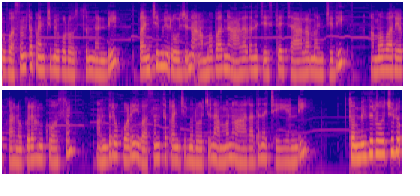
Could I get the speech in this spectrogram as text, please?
వసంత పంచమి కూడా వస్తుందండి. పంచమి రోజున అమ్మవారిని ఆరాధన చేస్తే చాలా మంచిది. అమ్మవారి యొక్క అనుగ్రహం కోసం అందరూ కూడా ఈ వసంత పంచమి రోజున అమ్మను ఆరాధన చేయండి. తొమ్మిది రోజులు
